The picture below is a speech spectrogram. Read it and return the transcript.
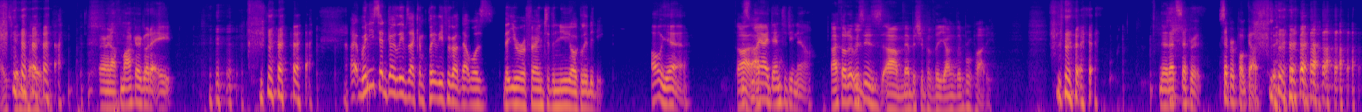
I was getting paid. Fair enough. Marco got to eat. When you said go libs, I completely forgot that was that you were referring to the New York Liberty. Oh yeah, Oh, it's my I, identity now. I thought it was his um, membership of the Young Liberal Party. No, that's separate. Separate podcast.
